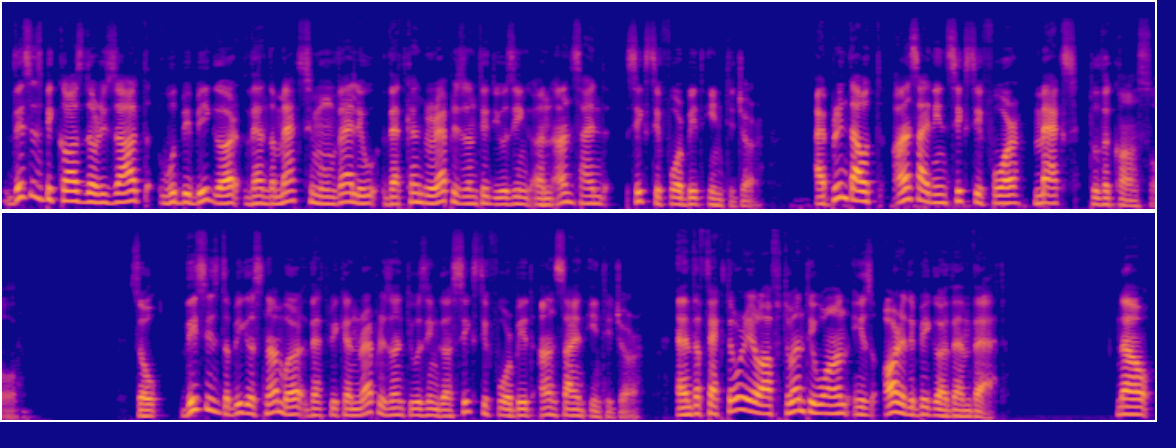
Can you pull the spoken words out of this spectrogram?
This is because the result would be bigger than the maximum value that can be represented using an unsigned 64-bit integer. I print out unsigned in 64 max to the console. So this is the biggest number that we can represent using a 64-bit unsigned integer. And the factorial of 21 is already bigger than that. Now,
